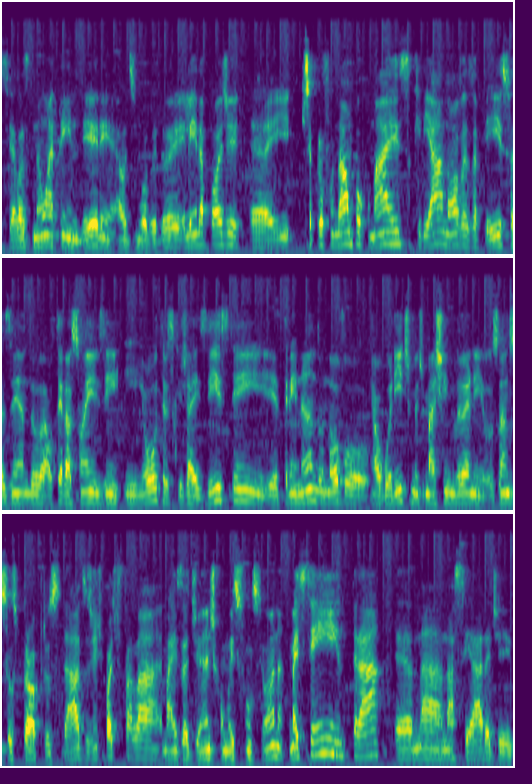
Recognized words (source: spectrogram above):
se elas não atenderem ao desenvolvedor, ele ainda pode é, se aprofundar um pouco mais, criar novas APIs, fazendo alterações em, em outras que já existem, treinando um novo algoritmo de machine learning usando seus próprios dados. A gente pode falar mais adiante como isso funciona, mas sem entrar é, na, na seara de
